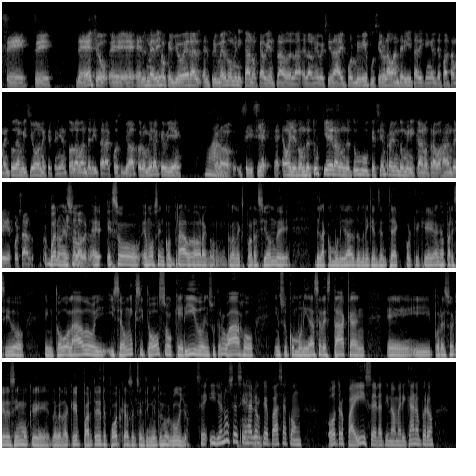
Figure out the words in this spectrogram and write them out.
Sí, sí. De hecho, eh, eh, él me dijo que yo era el, primer dominicano que había entrado en la, universidad y por mí pusieron la banderita de que en el departamento de admisiones que tenían toda la banderita, la cosa. Y yo, ah, pero mira qué bien. Pero sí, sí, eh, oye, donde tú quieras, donde tú busques, siempre hay un dominicano trabajando y esforzándose. Bueno, eso, eso hemos encontrado ahora con, con la exploración de, de, la comunidad de Dominicans in Tech, porque que han aparecido en todo lado y, y son exitosos, queridos en su trabajo, en su comunidad se destacan. Eh, y por eso es que decimos que la verdad que parte de este podcast el sentimiento es orgullo. Sí, y yo no sé si es algo que pasa con otros países latinoamericanos, pero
